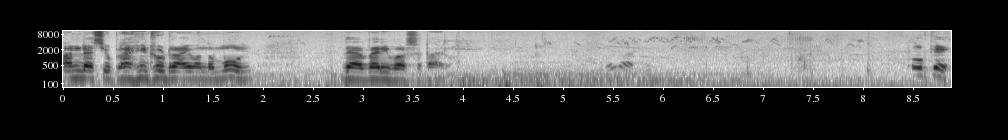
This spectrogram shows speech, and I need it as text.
unless you're planning to drive on the moon. They are very versatile. Okay,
